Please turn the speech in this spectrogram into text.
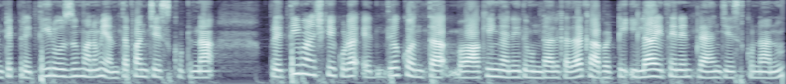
అంటే ప్రతిరోజు మనం ఎంత పని చేసుకుంటున్నా ప్రతి మనిషికి కూడా ఎంతో కొంత వాకింగ్ అనేది ఉండాలి కదా. కాబట్టి ఇలా అయితే నేను ప్లాన్ చేసుకున్నాను.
